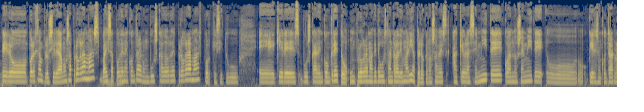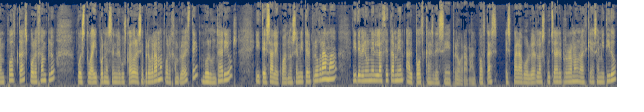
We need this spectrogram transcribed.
Pero, por ejemplo, si le damos a programas, vais a poder encontrar un buscador de programas, porque si tú quieres buscar en concreto un programa que te gusta en Radio María, pero que no sabes a qué hora se emite, cuándo se emite, o, o quieres encontrarlo en podcast, por ejemplo, pues tú ahí pones en el buscador ese programa, por ejemplo este, voluntarios, y te sale cuando se emite el programa y te viene un enlace también al podcast de ese programa. El podcast es para volverlo a escuchar el programa una vez que hayas emitido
